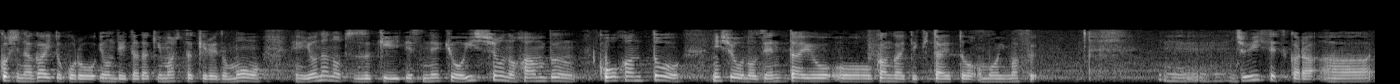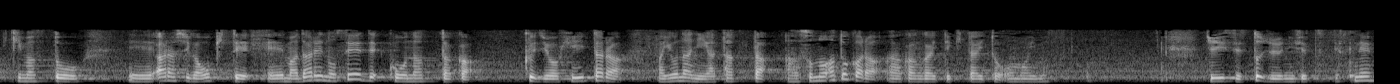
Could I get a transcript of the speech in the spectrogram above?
少し長いところを読んでいただきましたけれどもヨナの続きですね。今日1章の半分後半と2章の全体を考えていきたいと思います。11節からいきますと嵐が起きて、ま、誰のせいでこうなったかくじを引いたら、まあ、ヨナに当たった。その後から考えていきたいと思います。11節と12節ですね。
